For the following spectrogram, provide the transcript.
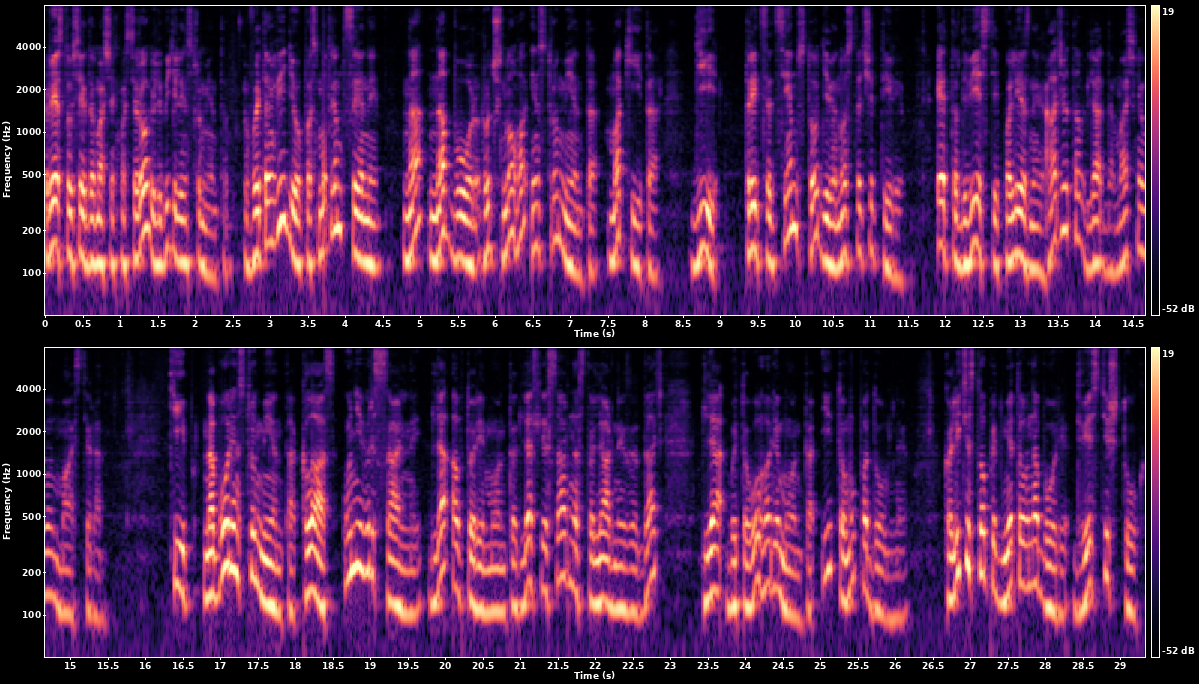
Приветствую всех домашних мастеров и любителей инструментов. В этом видео посмотрим цены на набор ручного инструмента Makita D37194. Это 200 полезных гаджетов для домашнего мастера. Тип – набор инструмента, класс – универсальный для авторемонта, для слесарно-столярных задач, для бытового ремонта и тому подобное. Количество предметов в наборе – 200 штук.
